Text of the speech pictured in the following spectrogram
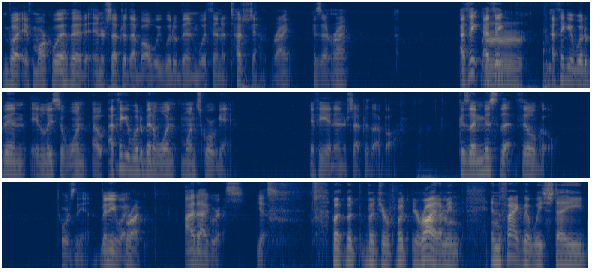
but if Mark Webb had intercepted that ball, we would have been within a touchdown, right? Is that right? I think I think Mm, I think it would have been at least a one. Oh, I think it would have been a one one score game if he had intercepted that ball because they missed that field goal towards the end. But anyway, right. I digress. Yes, But but but you're but you're right. I mean, and the fact that we stayed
